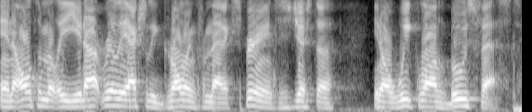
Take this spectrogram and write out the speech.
And ultimately, you're not really actually growing from that experience. It's just a you know week long booze fest.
